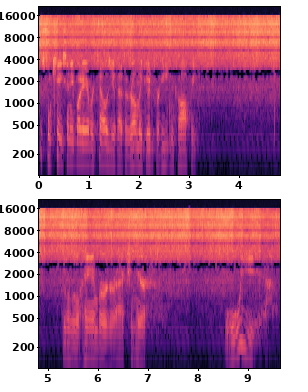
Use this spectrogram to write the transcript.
Just in case anybody ever tells you that they're only good for heating coffee. Doing a little hamburger action here. Oh yeah.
